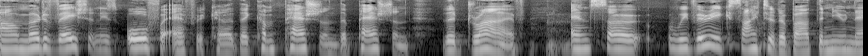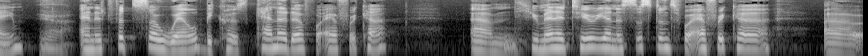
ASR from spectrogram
Our motivation is all for Africa the compassion, the passion, the drive. Mm-hmm. And so we're very excited about the new name. Yeah. And it fits so well because Canada for Africa, um, humanitarian assistance for Africa, uh,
